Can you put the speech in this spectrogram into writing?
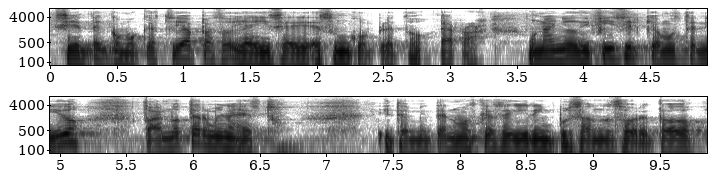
Sienten como que esto ya pasó y ahí se, es un completo error. Un año difícil que hemos tenido. Todavía no termina esto. Y también tenemos que seguir impulsando sobre todo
